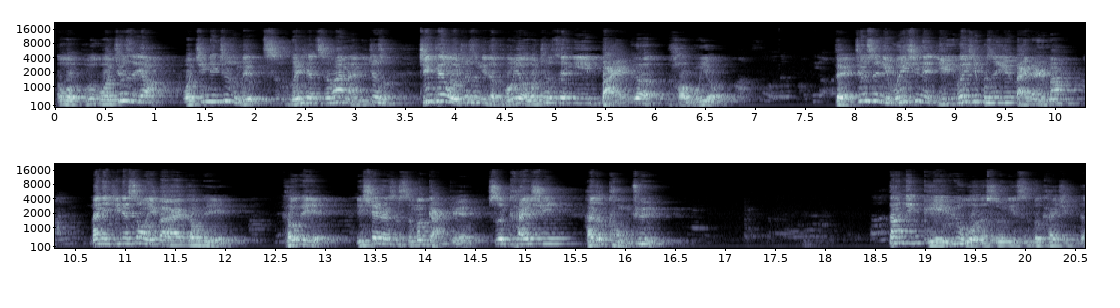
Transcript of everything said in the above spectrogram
我不，我就是要，我今天就是没吃没钱吃饭了，你就是今天我就是你的朋友，我就是这一百个好朋友。对，就是你微信的，你微信不是一百个人吗？那你今天送我一百个可不可以？可不可以？你现在是什么感觉？是开心还是恐惧？当你给予我的时候，你是不是开心的？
